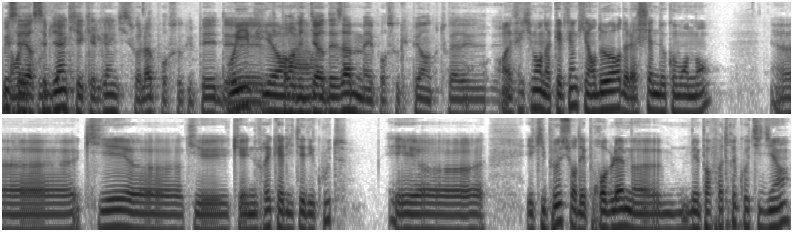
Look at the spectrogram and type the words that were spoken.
oui, c'est-à-dire c'est bien qu'il y ait quelqu'un qui soit là pour s'occuper de. Oui, puis pas envie de dire des âmes, mais pour s'occuper en tout cas. Effectivement, on a quelqu'un qui est en dehors de la chaîne de commandement, euh, qui, est, euh, qui, est, qui a une vraie qualité d'écoute et, euh, et qui peut sur des problèmes, euh, mais parfois très quotidiens,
